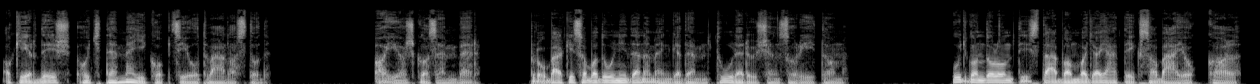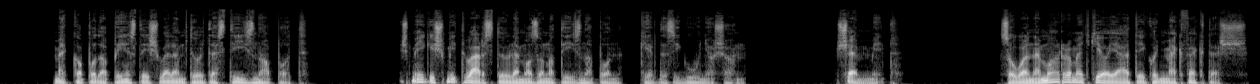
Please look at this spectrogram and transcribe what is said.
A kérdés, hogy te melyik opciót választod. Aljas gazember. Próbál kiszabadulni, de nem engedem, túl erősen szorítom. Úgy gondolom, tisztában vagy a játék szabályokkal. Megkapod a pénzt, és velem töltesz tíz napot. És mégis mit vársz tőlem azon a tíz napon? kérdezi gúnyosan. Semmit. Szóval nem arra megy ki a játék, hogy megfektess?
